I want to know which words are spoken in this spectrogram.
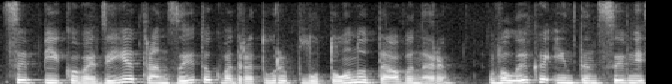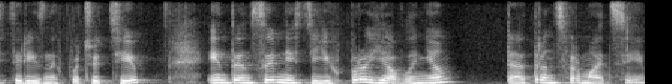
це пікова дія транзиту квадратури Плутону та Венери. Велика інтенсивність різних почуттів, інтенсивність їх проявлення та трансформації.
